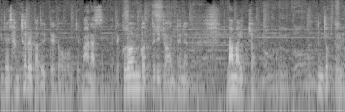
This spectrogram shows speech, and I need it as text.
굉장히 상처를 받을 때도 이제 많았습니다. 이제 그런 것들이 저한테는 남아 있죠. 어떤 흔적들로.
